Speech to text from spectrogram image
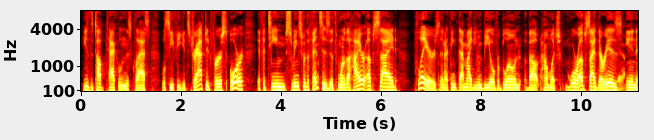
He's the top tackle in this class. We'll see if he gets drafted first, or if a team swings for the fences with one of the higher upside players, and I think that might even be overblown about how much more upside there is yeah. in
